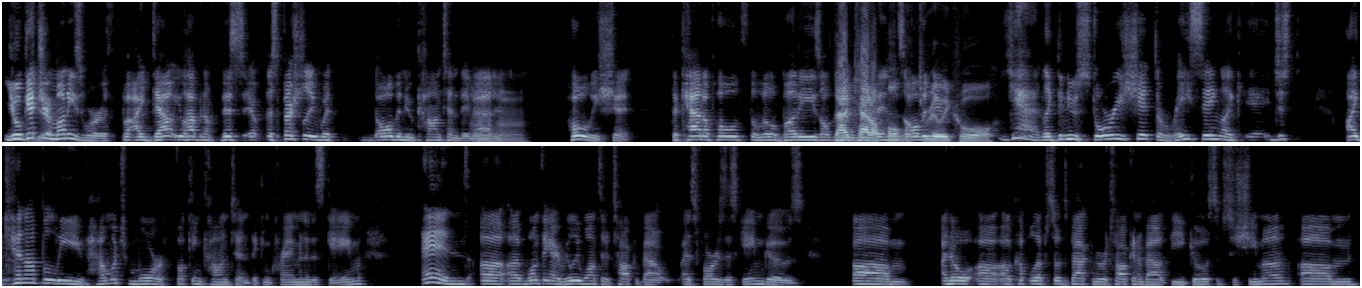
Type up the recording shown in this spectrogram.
you'll get your money's worth, but I doubt you'll have enough. This, especially with all the new content they've added. mhm. Holy shit! The catapults, the little buddies, all the that new catapult weapons, all the really new, cool. yeah, like the new story shit, the racing, like it just. I cannot believe how much more fucking content they can cram into this game. And uh, uh, one thing I really wanted to talk about as far as this game goes, um, I know uh, a couple episodes back we were talking about the Ghost of Tsushima um,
